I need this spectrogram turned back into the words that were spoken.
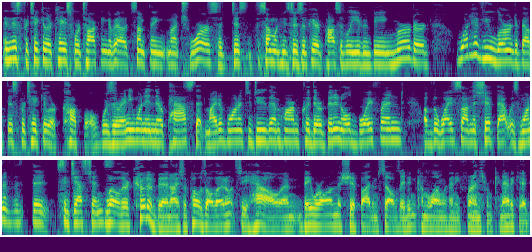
In this particular case, we're talking about something much worse, someone who's disappeared, possibly even being murdered. What have you learned about this particular couple? Was there anyone in their past that might have wanted to do them harm? Could there have been an old boyfriend of the wife's on the ship? That was one of the, the suggestions. Well, there could have been, I suppose, although I don't see how. And they were on the ship by themselves. They didn't come along with any friends from Connecticut.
